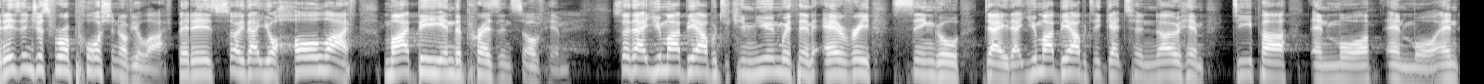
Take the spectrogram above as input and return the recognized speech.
it isn't just for a portion of your life, but it is so that your whole life might be in the presence of him so that you might be able to commune with Him every single day, that you might be able to get to know Him deeper and more and more. And,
